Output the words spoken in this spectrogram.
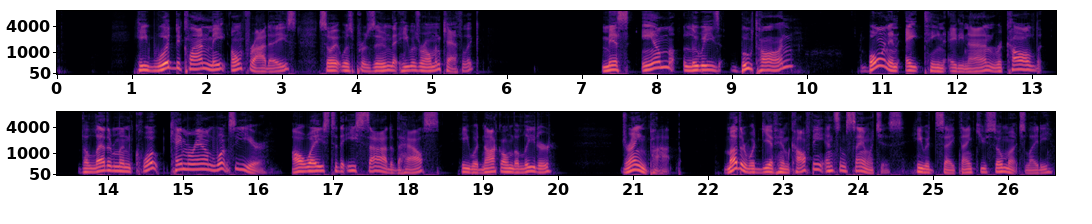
He would decline meat on Fridays, so it was presumed that he was Roman Catholic. Miss M. Louise Bouton, born in 1889, recalled the Leatherman quote came around once a year, always to the east side of the house. He would knock on the leader drain pipe. Mother would give him coffee and some sandwiches. He would say, Thank you so much, lady.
